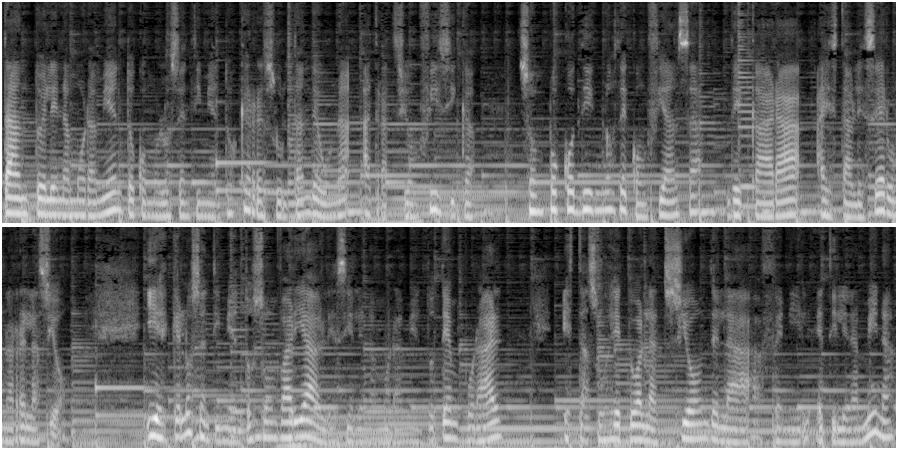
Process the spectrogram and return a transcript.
Tanto el enamoramiento como los sentimientos que resultan de una atracción física son poco dignos de confianza de cara a establecer una relación. Y es que los sentimientos son variables y el enamoramiento temporal está sujeto a la acción de la feniletilamina,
